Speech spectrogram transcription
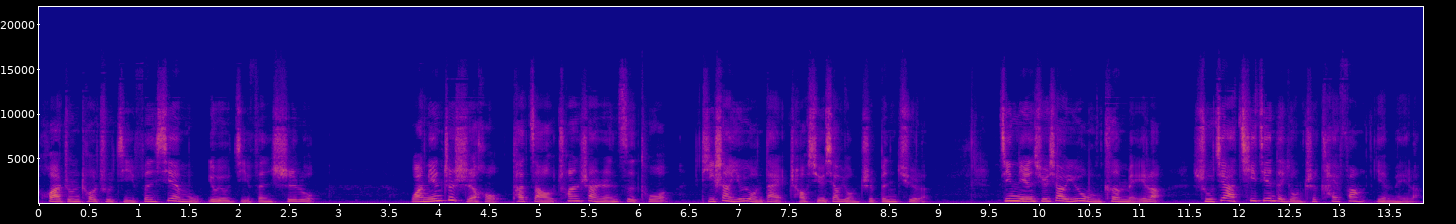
话中透出几分羡慕，又有几分失落。往年这时候，他早穿上人字拖，提上游泳袋，朝学校泳池奔去了。今年学校游泳课没了。暑假期间的泳池开放也没了。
